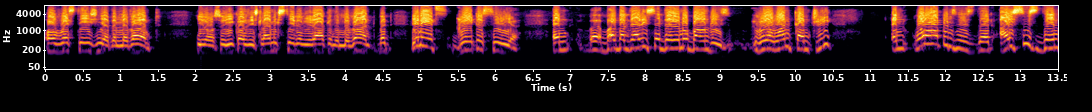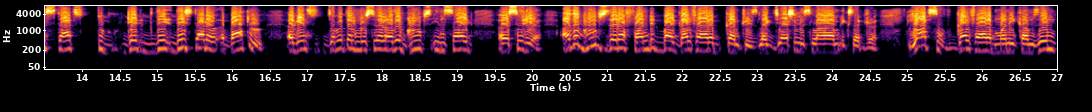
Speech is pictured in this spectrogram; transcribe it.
of West Asia, the Levant. You know, so he calls the Islamic State of Iraq and the Levant, but really it's Greater Syria. And uh, Baghdadi said there are no boundaries. We are one country. And what happens is that ISIS then starts to get, they, they start a, a battle against Jabhat al-Nusra other groups inside uh, Syria. Other groups that are funded by Gulf Arab countries like Jaish al-Islam, etc. Lots of Gulf Arab money comes in.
